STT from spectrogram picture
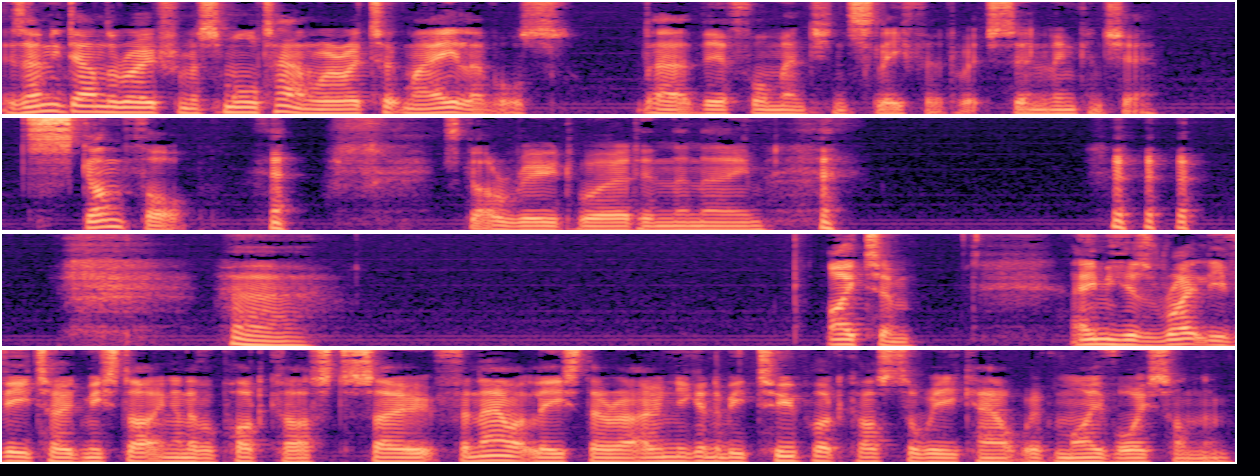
is only down the road from a small town where I took my A levels, uh, the aforementioned Sleaford, which is in Lincolnshire. Scunthorpe. it's got a rude word in the name. Item Amy has rightly vetoed me starting another podcast, so for now at least, there are only going to be two podcasts a week out with my voice on them.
